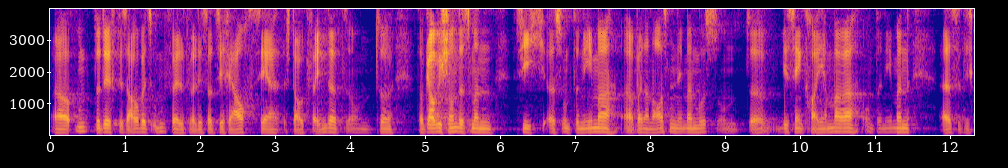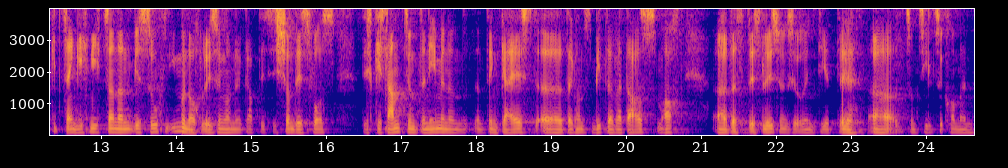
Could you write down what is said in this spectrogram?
Äh, und natürlich das Arbeitsumfeld, weil das hat sich ja auch sehr stark verändert. Und äh, da glaube ich schon, dass man sich als Unternehmer äh, bei der Nase nehmen muss. Und wir sind kein Jammerer-Unternehmen. Also das gibt es eigentlich nicht, sondern wir suchen immer noch Lösungen. Und ich glaube, das ist schon das, was das gesamte Unternehmen und, den Geist der ganzen Mitarbeiter ausmacht, dass das Lösungsorientierte zum Ziel zu kommen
